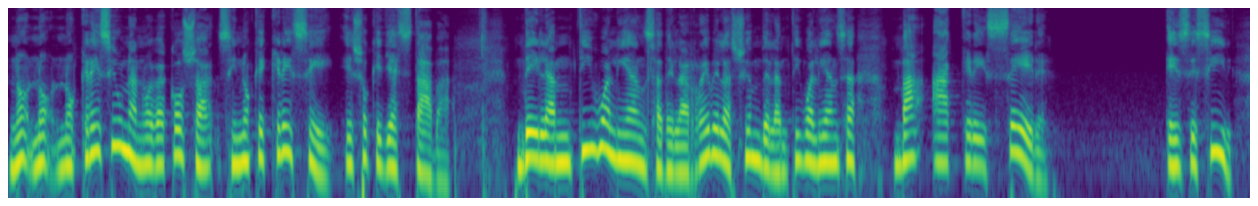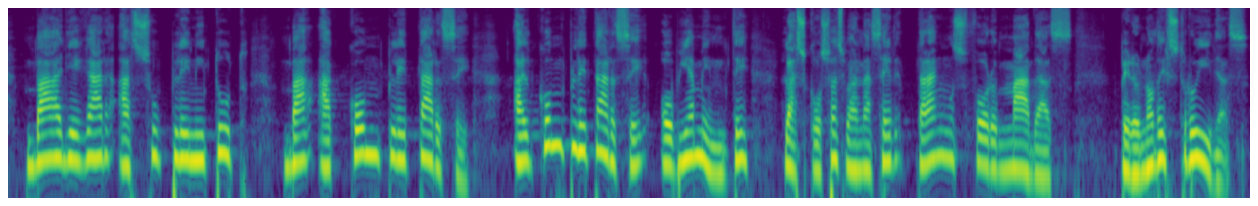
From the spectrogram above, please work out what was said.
No, no, no crece una nueva cosa, sino que crece eso que ya estaba. De la antigua alianza, de la revelación de la antigua alianza, va a crecer. Es decir, va a llegar a su plenitud, va a completarse. Al completarse, obviamente, las cosas van a ser transformadas, pero no destruidas.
